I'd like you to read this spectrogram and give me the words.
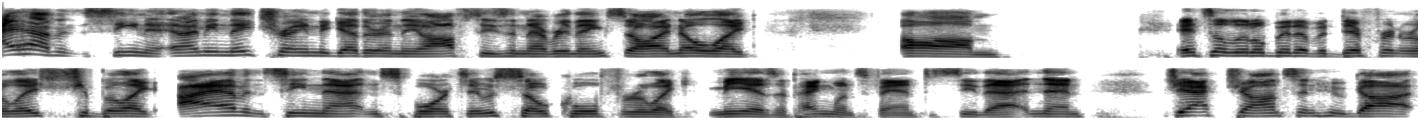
I haven't seen it, and I mean they train together in the off season and everything, so I know like um it's a little bit of a different relationship, but like I haven't seen that in sports. It was so cool for like me as a Penguins fan to see that, and then Jack Johnson who got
